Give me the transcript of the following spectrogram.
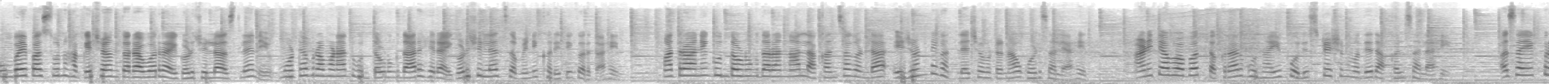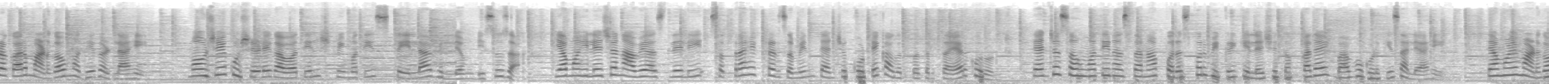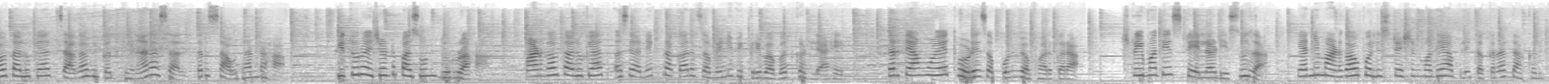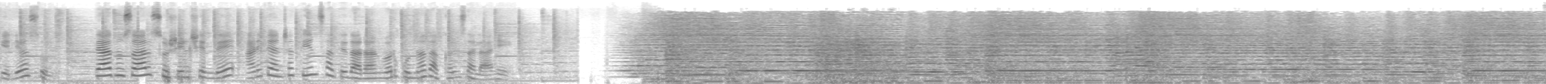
मुंबईपासून हाकेच्या अंतरावर रायगड जिल्हा असल्याने मोठ्या प्रमाणात गुंतवणूकदार हे रायगड जिल्ह्यात जमिनी खरेदी करत आहेत. मात्र अनेक गुंतवणूकदारांना लाखांचा गंडा एजंटने घातल्याच्या घटना उघड झाल्या आहेत आणि त्याबाबत तक्रार गुन्हाही पोलीस स्टेशनमध्ये दाखल झाला आहे. असा एक प्रकार माणगावमध्ये घडला आहे. मौजे कुशेडे गावातील श्रीमती स्टेला विल्यम डिसुजा या महिलेच्या नावे असलेली सतरा हेक्टर जमीन त्यांचे खोटे कागदपत्र तयार करून त्यांच्या सहमती नसताना परस्पर विक्री केल्याची धक्कादायक बाब उघडकीस आली आहे. त्यामुळे माणगाव तालुक्यात जागा विकत घेणार असाल तर सावधान राहा. फितूर एजंटपासून दूर राहा. माणगाव तालुक्यात असे अनेक प्रकार जमिनी विक्रीबाबत घडले आहेत. तर त्यामुळे थोडे जपून व्यवहार करा. श्रीमती स्टेला डिसुजा यांनी माणगाव पोलीस स्टेशनमध्ये आपली तक्रार दाखल केली असून त्यानुसार सुशील शिंदे आणि त्यांच्या तीन साथीदारांवर गुन्हा दाखल झाला आहे.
